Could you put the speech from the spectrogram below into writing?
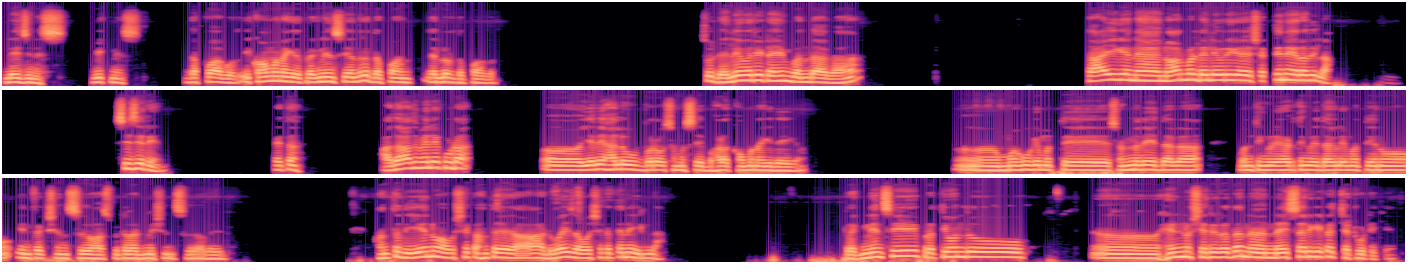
ಲೇಜಿನೆಸ್ ವೀಕ್ನೆಸ್ ದಪ್ಪ ಆಗೋದು. ಈ ಕಾಮನ್ ಆಗಿದೆ ಪ್ರೆಗ್ನೆನ್ಸಿ ಅಂದ್ರೆ ದಪ್ಪ ಅಂತ, ಎಲ್ಲರೂ ದಪ್ಪ ಆಗೋದು. ಸೊ ಡೆಲಿವರಿ ಟೈಮ್ ಬಂದಾಗ ತಾಯಿಗೆ ನಾರ್ಮಲ್ ಡೆಲಿವರಿಗೆ ಶಕ್ತಿನೇ ಇರೋದಿಲ್ಲ. ಸಿಜೇರಿಯನ್ ಆಯ್ತಾ? ಅದಾದ ಮೇಲೆ ಕೂಡ ಎದೆ ಹಾಲು ಬರೋ ಸಮಸ್ಯೆ ಬಹಳ ಕಾಮನ್ ಆಗಿದೆ ಈಗ. ಮಗುಗೆ ಮತ್ತೆ ಸಣ್ಣದೇ ಇದ್ದಾಗ, ಒಂದು ತಿಂಗಳು, ಎರಡು ತಿಂಗಳು ಇದ್ದಾಗಲೇ ಮತ್ತೇನೋ ಇನ್ಫೆಕ್ಷನ್ಸ್ ಹಾಸ್ಪಿಟಲ್ ಅಡ್ಮಿಷನ್ಸ್ ಅದು ಇದು. ಅಂಥದ್ದು ಏನು ಅವಶ್ಯಕ ಅಂತ ಆ ಅಡ್ವೈಸ್ ಅವಶ್ಯಕತೆನೇ ಇಲ್ಲ. ಪ್ರೆಗ್ನೆನ್ಸಿ ಪ್ರತಿಯೊಂದು ಹೆಣ್ಣು ಶರೀರದ ನ- ನೈಸರ್ಗಿಕ ಚಟುವಟಿಕೆ.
